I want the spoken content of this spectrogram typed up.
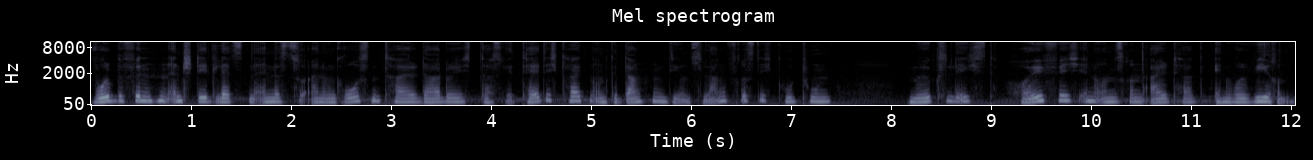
Wohlbefinden entsteht letzten Endes zu einem großen Teil dadurch, dass wir Tätigkeiten und Gedanken, die uns langfristig gut tun, möglichst häufig in unseren Alltag involvieren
